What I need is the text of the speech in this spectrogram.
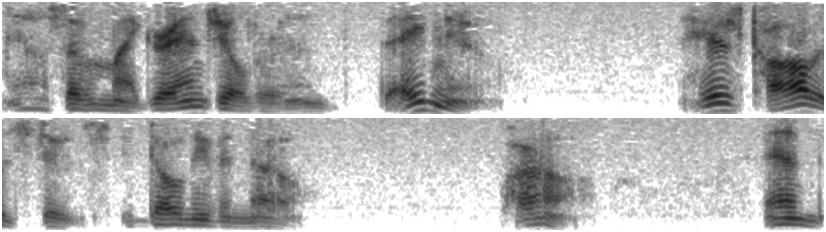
you know, some of my grandchildren, they knew. Here's college students who don't even know. Wow, and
